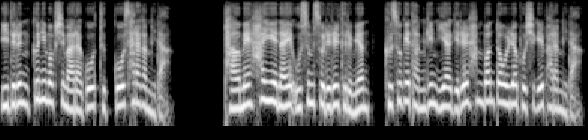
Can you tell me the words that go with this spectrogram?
이들은 끊임없이 말하고 듣고 살아갑니다. 다음에 하이에나의 웃음소리를 들으면 그 속에 담긴 이야기를 한번 떠올려 보시길 바랍니다.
